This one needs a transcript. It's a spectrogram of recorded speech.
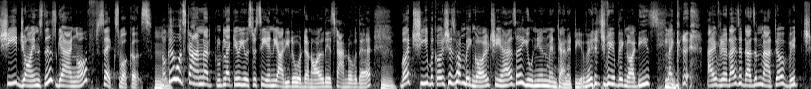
She joins this gang of sex workers. Hmm. Okay, who stand at like you used to see in Yari Road and all. They stand over there. Hmm. But she, because she's from Bengal, she has a union mentality, which we Bengalis Hmm. like. I've realized it doesn't matter which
